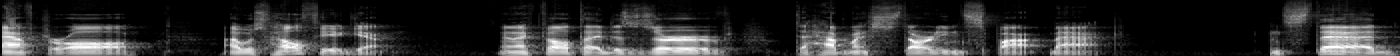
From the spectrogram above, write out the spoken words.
After all, I was healthy again, and I felt I deserved to have my starting spot back. Instead,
